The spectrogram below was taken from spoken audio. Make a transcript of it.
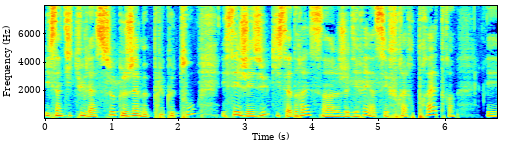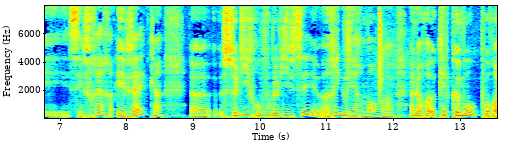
Il s'intitule À ceux que j'aime plus que tout, et c'est Jésus qui qui s'adresse, hein, je dirais, à ses frères prêtres et ses frères évêques. Euh, ce livre, vous le lisez euh, régulièrement. Euh. Alors, quelques mots pour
